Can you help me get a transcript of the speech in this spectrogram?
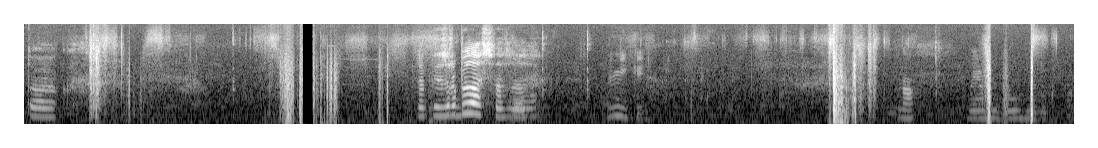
Так. Так, ти зробила все? за- Мені кинь. На. Бо я вже довго викопав.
